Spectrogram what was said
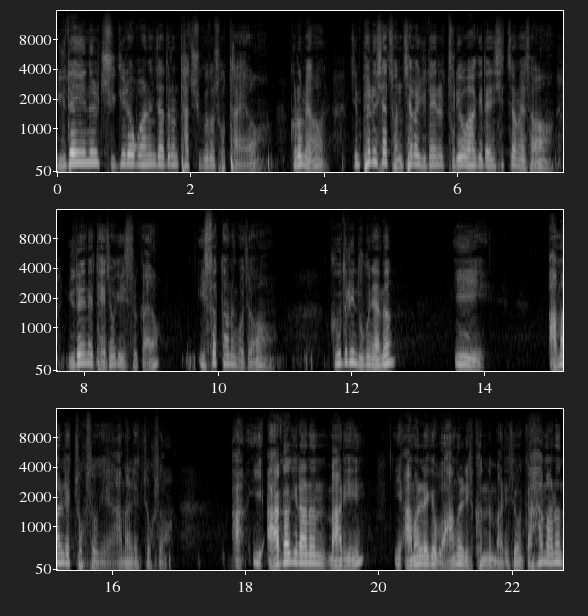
유대인을 죽이려고 하는 자들은 다 죽여도 좋다예요. 그러면 지금 페르시아 전체가 유대인을 두려워하게 된 시점에서 유대인의 대적이 있을까요? 있었다는 거죠. 그들이 누구냐면 이 아말렉 족속이에요. 아말렉 족속. 아, 이 아각이라는 말이 이 아말렉의 왕을 일컫는 말이죠. 그러니까 하만은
